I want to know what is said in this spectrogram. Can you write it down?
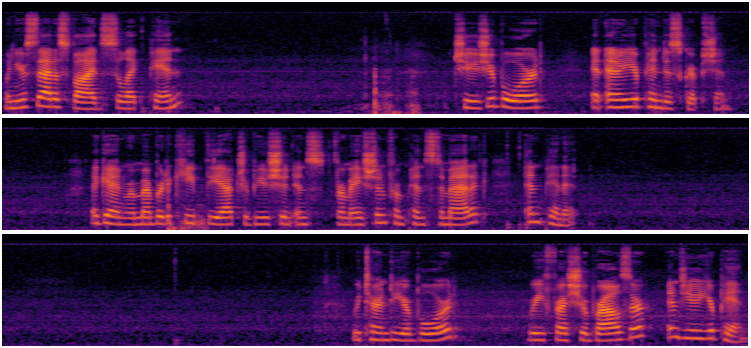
When you're satisfied, select Pin, choose your board, and enter your pin description. Again, remember to keep the attribution information from Pinstamatic and pin it. Return to your board, refresh your browser, and view your pin.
